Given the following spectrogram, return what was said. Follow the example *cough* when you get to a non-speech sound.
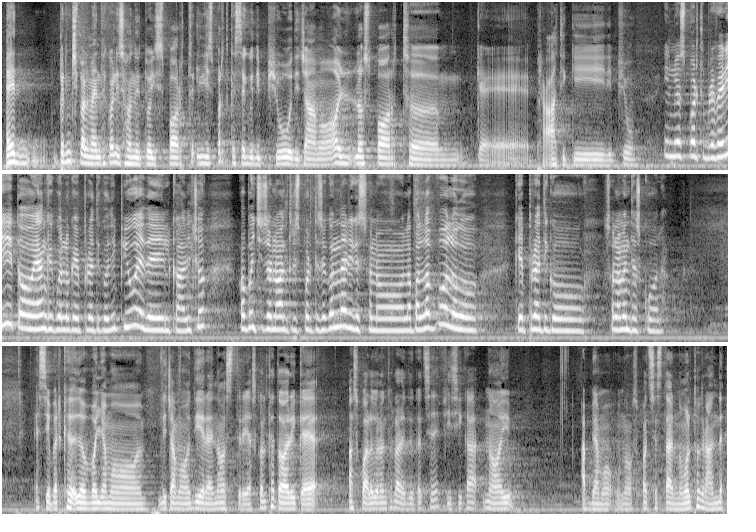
E principalmente quali sono i tuoi sport, gli sport che segui di più, diciamo, o lo sport ehm, che pratichi di più? Il mio sport preferito è anche quello che pratico di più ed è il calcio, ma poi ci sono altri sport secondari che sono la pallavolo che pratico solamente a scuola. Eh sì, perché vogliamo diciamo, dire ai nostri ascoltatori che a scuola durante l'ora di educazione fisica noi abbiamo uno spazio esterno molto grande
